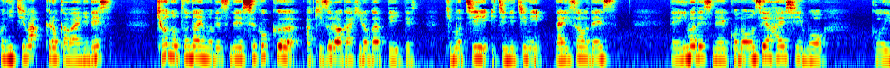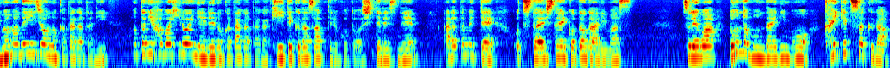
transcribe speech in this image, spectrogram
こんにちは黒川えりです。今日の都内もですねすごく秋空が広がっていて気持ちいい一日になりそうです。で今ですねこの音声配信もこう今まで以上の方々に本当に幅広い年齢の方々が聞いてくださってることを知ってですね改めてお伝えしたいことがあります。それはどんな問題にも解決策が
